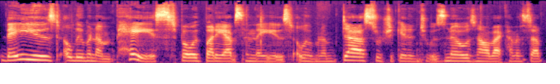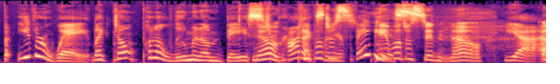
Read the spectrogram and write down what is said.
they used aluminum paste, but with Buddy Ebsen, they used aluminum dust, which would get into his nose and all that kind of stuff. But either way, like, don't put aluminum-based No, products people on just your face. people just didn't know. Yeah, I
